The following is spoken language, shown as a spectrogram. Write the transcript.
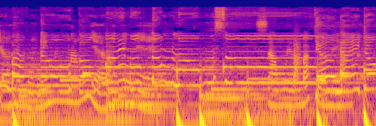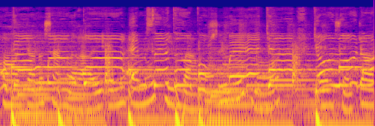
Cho thêm một miếng nước mắm vào nữa nhà xong em bắt cho lên kho cho nó săn lại. em mới nuốt thêm vào một xíu nước nữa. em sẽ cho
